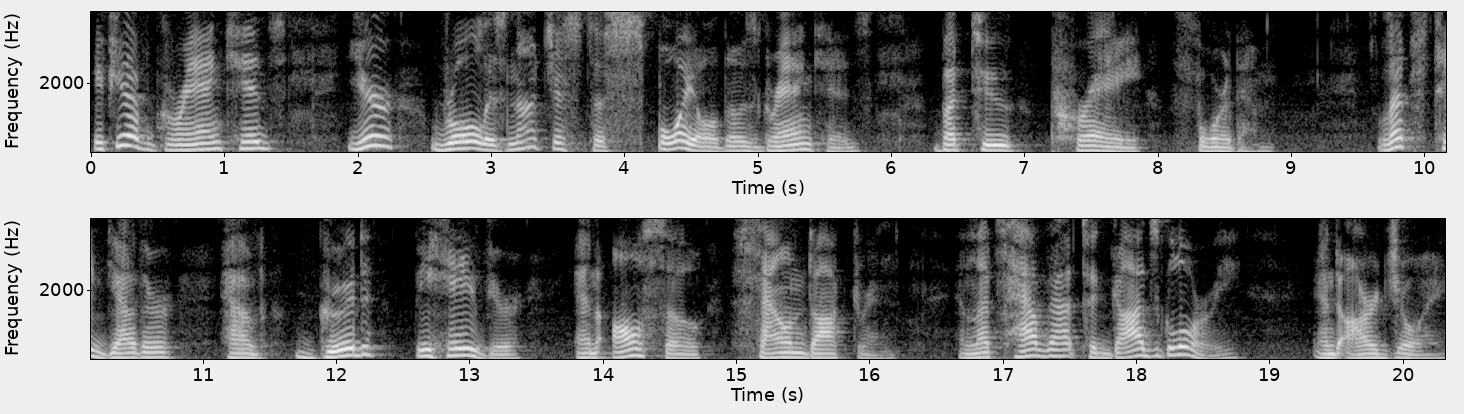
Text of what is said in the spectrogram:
if you have grandkids, your role is not just to spoil those grandkids, but to pray for them. Let's together have good behavior and also sound doctrine. And let's have that to God's glory and our joy.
